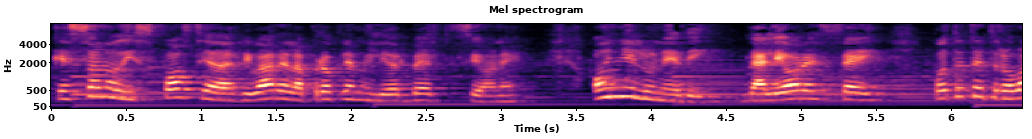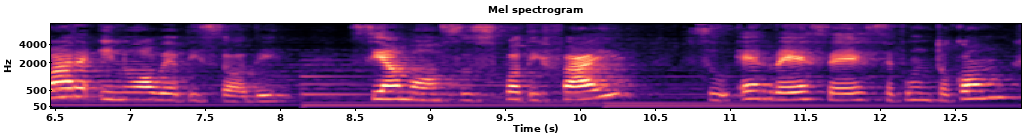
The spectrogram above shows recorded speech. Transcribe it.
che sono disposti ad arrivare alla propria miglior versione. Ogni lunedì dalle ore 6 potete trovare i nuovi episodi. Siamo su Spotify, su rss.com,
